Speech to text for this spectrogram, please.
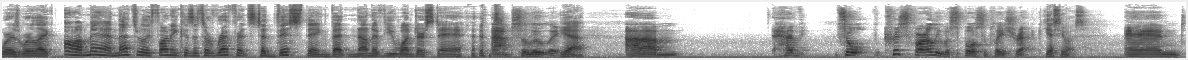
Whereas we're like, oh man, that's really funny because it's a reference to this thing that none of you understand. Absolutely. yeah. Um have so Chris Farley was supposed to play Shrek. Yes, he was. and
